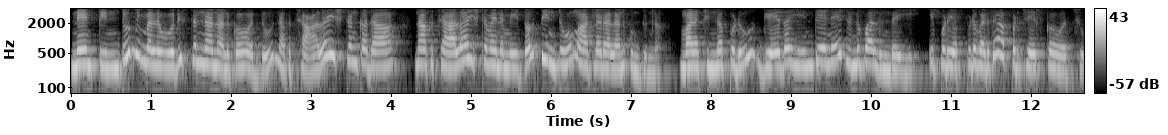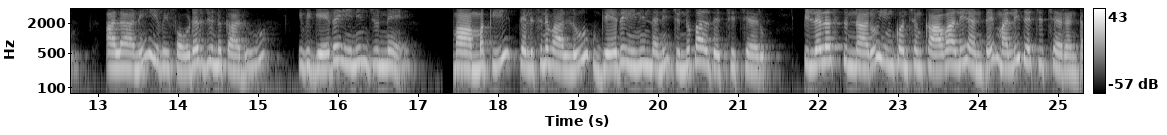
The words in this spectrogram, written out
నేను తింటూ మిమ్మల్ని ఊరిస్తున్నాను అనుకోవద్దు. నాకు చాలా ఇష్టం కదా. నాకు చాలా ఇష్టమైన మీతో తింటూ మాట్లాడాలనుకుంటున్నా. మన చిన్నప్పుడు గేదె ఇంతేనే జున్ను పాలు ఉండేవి ఇప్పుడు ఎప్పుడు పడితే అప్పుడు చేసుకోవచ్చు. అలా అని ఇవి పౌడర్ జున్ను కాదు. ఇవి గేదె ఈనిన్ జున్నే. మా అమ్మకి తెలిసిన వాళ్ళు గేదె ఈనిందని జున్నుపాలు తెచ్చిచ్చారు. పిల్లలు వస్తున్నారు ఇంకొంచెం కావాలి అంటే మళ్ళీ తెచ్చిచ్చారంట.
